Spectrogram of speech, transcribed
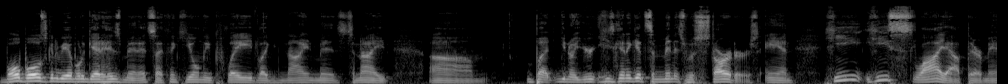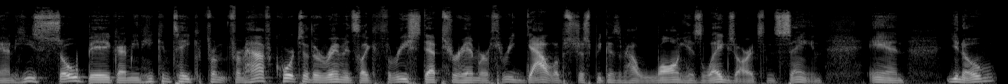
Bol Bol's going to be able to get his minutes. I think he only played like nine minutes tonight. Um, but you know he's going to get some minutes with starters. And he he's sly out there man. He's so big. I mean he can take from from half court to the rim it's like three steps for him or three gallops just because of how long his legs are. It's insane. And you know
